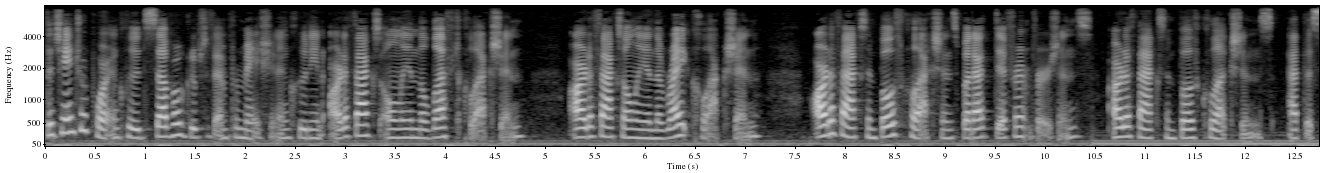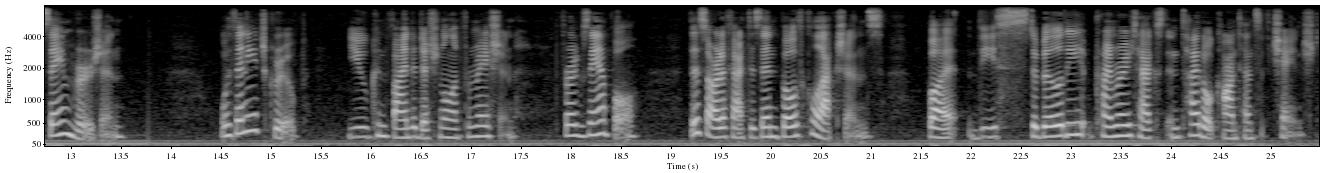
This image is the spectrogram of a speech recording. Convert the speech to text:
The change report includes several groups of information, including artifacts only in the left collection, artifacts only in the right collection, artifacts in both collections but at different versions, artifacts in both collections at the same version. Within each group, you can find additional information. For example, this artifact is in both collections, but the stability, primary text, and title contents have changed.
